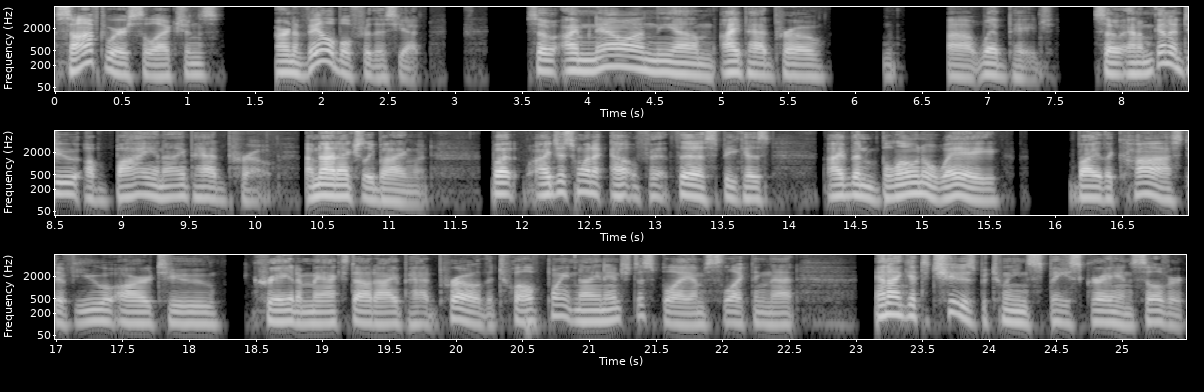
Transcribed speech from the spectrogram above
software selections aren't available for this yet. So I'm now on the um, iPad Pro uh, web page. So, and I'm going to do a buy an iPad Pro. I'm not actually buying one, but I just want to outfit this because I've been blown away by the cost if you are to create a maxed out iPad Pro, the 12.9 inch display, I'm selecting that, and I get to choose between space gray and silver.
